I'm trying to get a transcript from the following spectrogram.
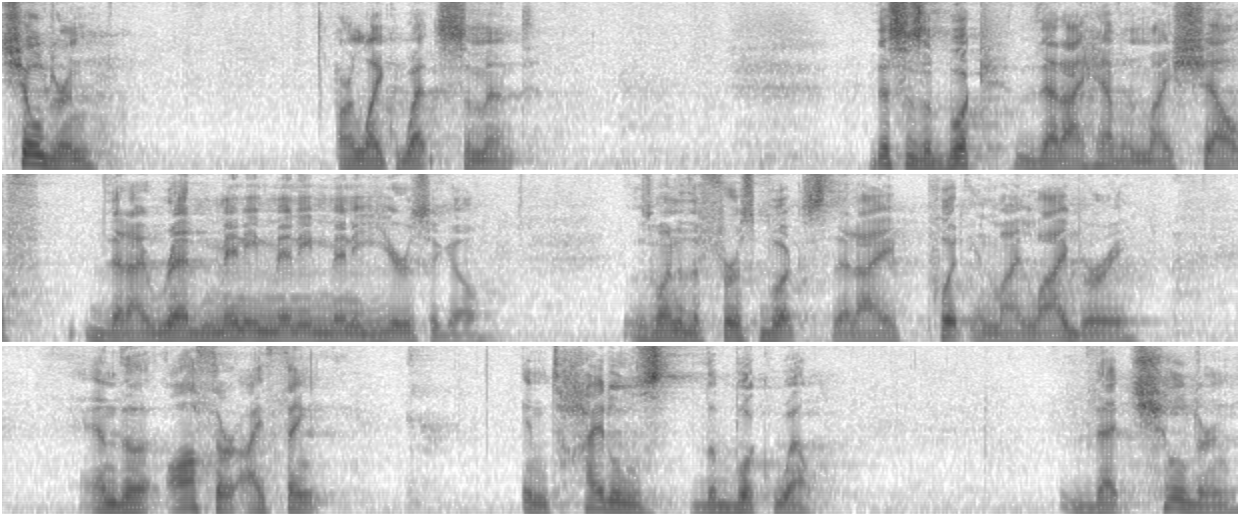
Children are like wet cement. This is a book that I have on my shelf that I read many, many, many years ago. It was one of the first books that I put in my library. And the author, I think, entitles the book well that children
